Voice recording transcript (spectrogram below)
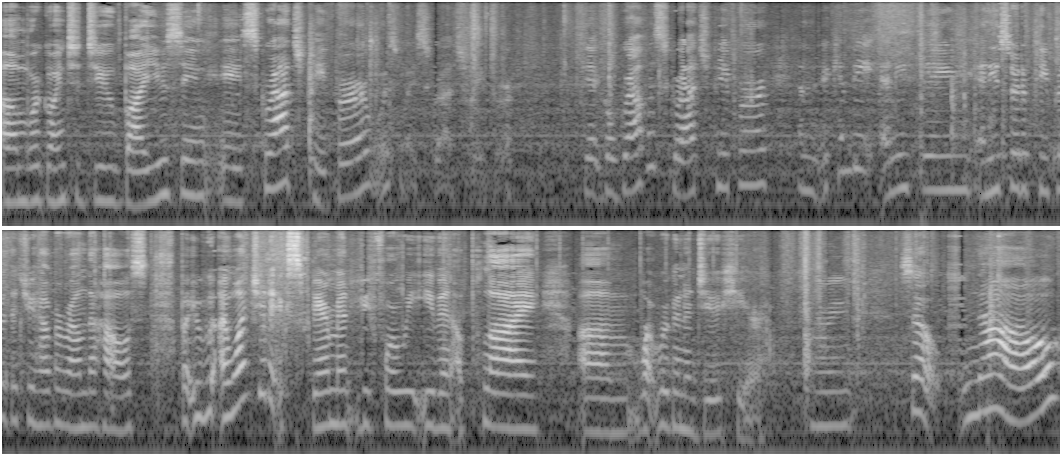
um, we're going to do by using a scratch paper. Where's my scratch paper? Yeah, go grab a scratch paper and it can be anything, any sort of paper that you have around the house. But I want you to experiment before we even apply um, what we're gonna do here. All right. So now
